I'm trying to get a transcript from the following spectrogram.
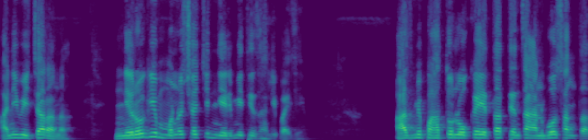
आणि विचारानं निरोगी मनुष्याची निर्मिती झाली पाहिजे. आज मी पाहतो लोक येतात त्यांचा अनुभव सांगतात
